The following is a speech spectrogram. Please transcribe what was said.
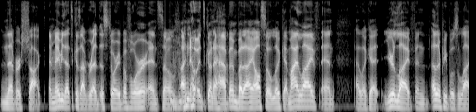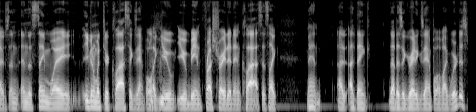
never shocked. And maybe that's because I've read this story before and so Mhm. I know it's going to happen, but I also look at my life and I look at your life and other people's lives and in the same way, even with your class example, like Mhm. you you being frustrated in class, it's like, man, I, I think that is a great example of like we're just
